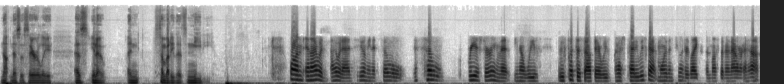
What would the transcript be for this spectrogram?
not necessarily as, you know, an, somebody that's needy. Well, and, and I would I would add too. I mean, it's so it's so reassuring that you know we've we've put this out there. We've gosh, Patty, we've got more than 200 likes in less than an hour and a half,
